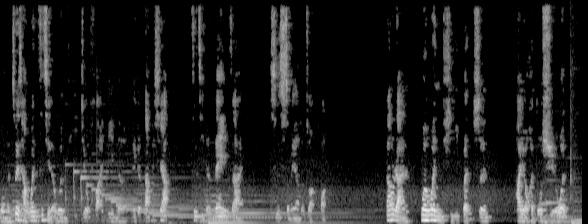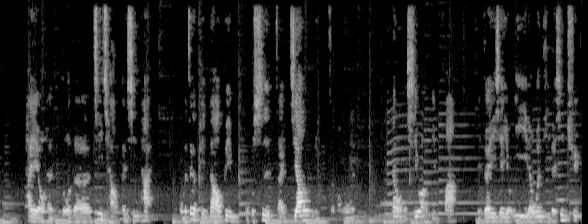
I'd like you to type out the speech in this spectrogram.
我们最常问自己的问题，就反映了那个当下自己的内在是什么样的状况。当然，问问题本身它有很多学问，它也有很多的技巧跟心态。我们这个频道并不是在教你怎么问问题。但我们希望引发你对一些有意义的问题的兴趣。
